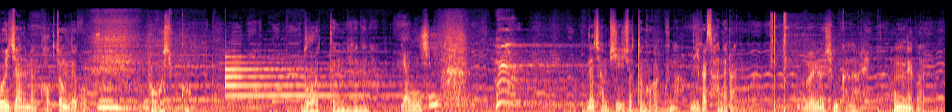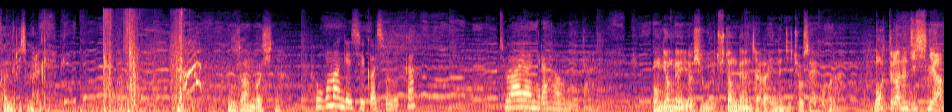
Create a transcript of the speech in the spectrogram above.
보이지 않으면 걱정되고 보고 싶고 무엇 때문이겠느냐 양심? 내 잠시 잊었던 것 같구나 네가 사내라는 걸왜 이러십니까 나으리 홍내관 건드리지 말게 무사한 것이냐 보고만 계실 것입니까? 조아연이라 하옵니다. 공경 내 여식으로 추정되는 자가 있는지 조사해 보거라. 못들 하는 짓이냐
